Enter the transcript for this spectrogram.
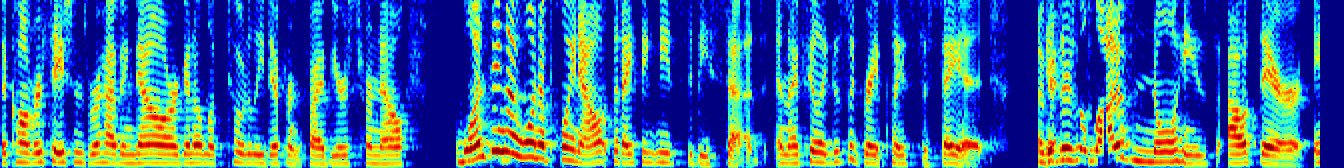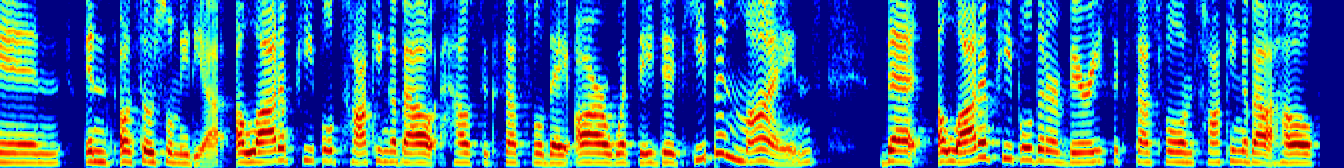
the conversations we're having now are going to look totally different 5 years from now. One thing I want to point out that I think needs to be said, and I feel like this is a great place to say it, Okay. is there's a lot of noise out there in in on social media. A lot of people talking about how successful they are, what they did. Keep in mind that a lot of people that are very successful and talking about how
